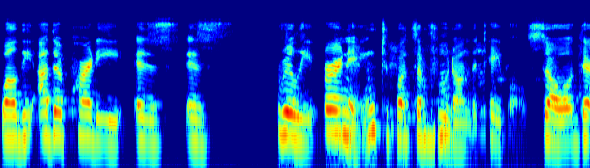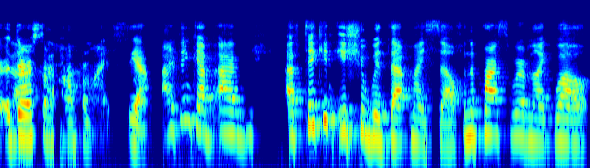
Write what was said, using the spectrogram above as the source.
well the other party is is really earning to put some food on the table. So there there's some compromise. Yeah. I think i've i've I've taken issue with that myself in the past where I'm like, well,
